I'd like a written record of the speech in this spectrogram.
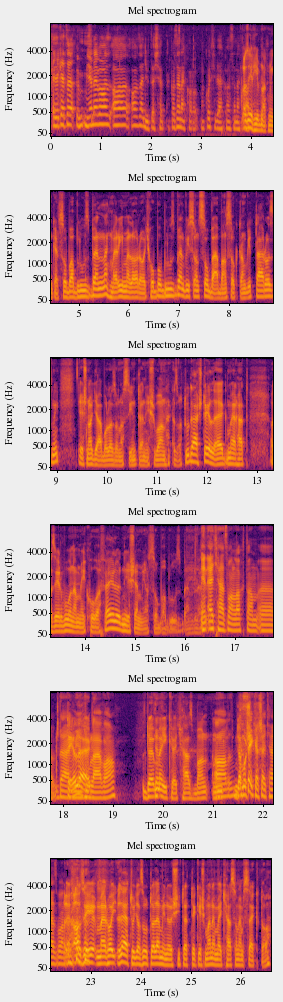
Egyébként milyen neve az, az együttesetnek, a zenekarodnak? Hogy hívják a zenekarat? Azért hívnak minket szoba blues bandnek, mert rímel arra, hogy hobo blues band, viszont szobában szoktam gitározni, és nagyjából azon a szinten is van ez a tudás. Tényleg, mert hát azért volna még hova fejlődni, és emiatt szoba blues band lett. Én egyházban laktam uh, Tényleg? Gyulával, De melyik egyházban? A De most Székes egyházban. azért, mert hogy lehet, hogy azóta leminősítették, és már nem egyház, hanem szekta.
